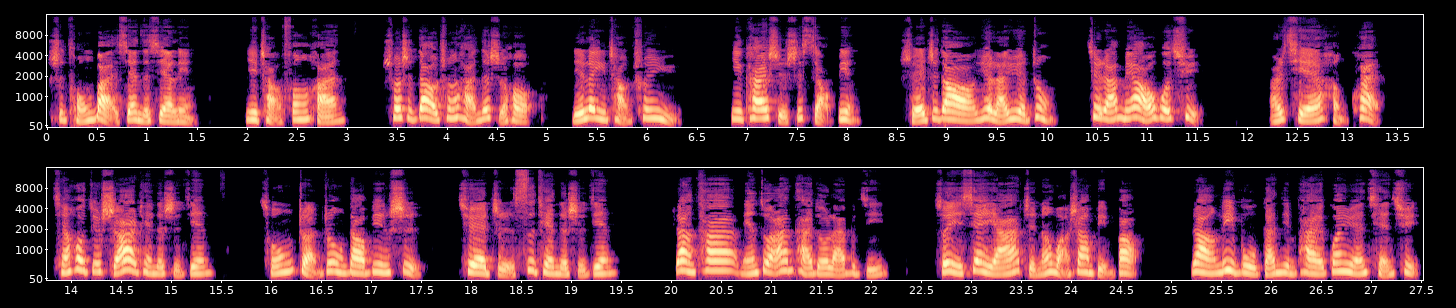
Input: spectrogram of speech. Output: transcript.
是桐柏县的县令，一场风寒，说是倒春寒的时候淋了一场春雨。一开始是小病，谁知道越来越重，竟然没熬过去，而且很快，前后就十二天的时间。”从转重到病逝，却只四天的时间，让他连做安排都来不及，所以县衙只能往上禀报，让吏部赶紧派官员前去。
